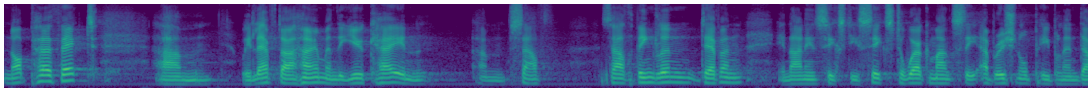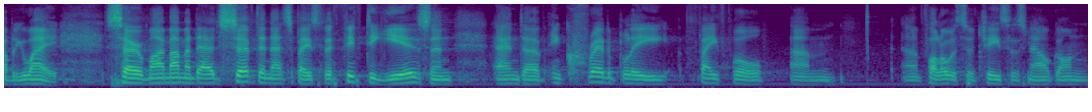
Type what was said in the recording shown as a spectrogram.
Not perfect. Um, we left our home in the UK in um, South south of England, Devon, in 1966 to work amongst the Aboriginal people in WA. So my mum and dad served in that space for 50 years and, and uh, incredibly faithful um, uh, followers of Jesus now gone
